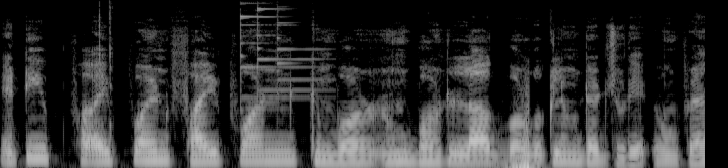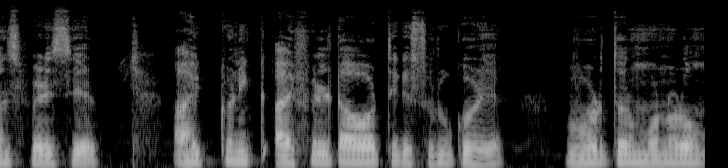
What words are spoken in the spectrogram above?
এটি ফাইভ পয়েন্ট ফাইভ লাখ বর্গ কিলোমিটার জুড়ে এবং ফ্রান্স প্যারিসের আইকনিক আইফেল টাওয়ার থেকে শুরু করে বর্তর মনোরম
